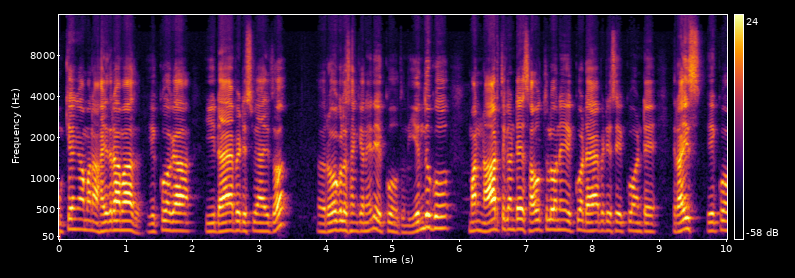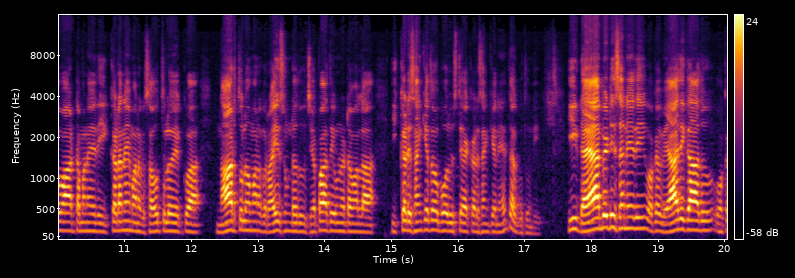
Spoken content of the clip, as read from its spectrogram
ముఖ్యంగా మన హైదరాబాద్ ఎక్కువగా ఈ డయాబెటీస్ వ్యాధితో రోగుల సంఖ్య అనేది ఎక్కువ అవుతుంది. ఎందుకు? మన నార్త్ కంటే సౌత్లోనే ఎక్కువ డయాబెటీస్ ఎక్కువ అంటే రైస్ ఎక్కువ వాడటం అనేది ఇక్కడనే మనకు సౌత్లో ఎక్కువ నార్త్లో మనకు రైస్ ఉండదు చపాతీ ఉండటం వల్ల ఇక్కడి సంఖ్యతో పోలిస్తే అక్కడి సంఖ్య అనేది తగ్గుతుంది. ఈ డయాబెటీస్ అనేది ఒక వ్యాధి కాదు ఒక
